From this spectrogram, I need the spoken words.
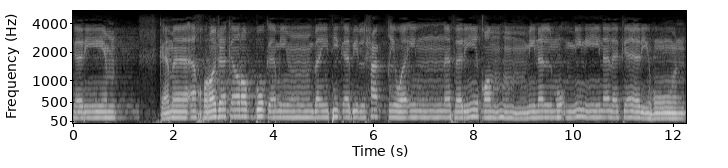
كَرِيمٌ كَمَا أَخْرَجَكَ رَبُّكَ مِنْ بَيْتِكَ بِالْحَقِّ وَإِنَّ فَرِيقًا مِنَ الْمُؤْمِنِينَ لَكَارِهُونَ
